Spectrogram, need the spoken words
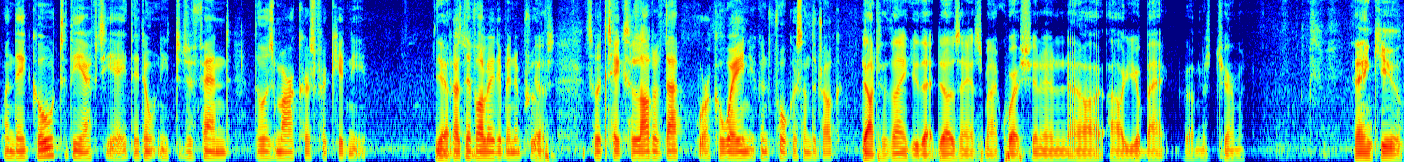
When they go to the FDA, they don't need to defend those markers for kidney Yes. because they've already been approved. So it takes a lot of that work away and you can focus on the drug. Doctor, thank you. That does answer my question, and uh, I'll yield back, uh, Mr. Chairman. Thank you.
